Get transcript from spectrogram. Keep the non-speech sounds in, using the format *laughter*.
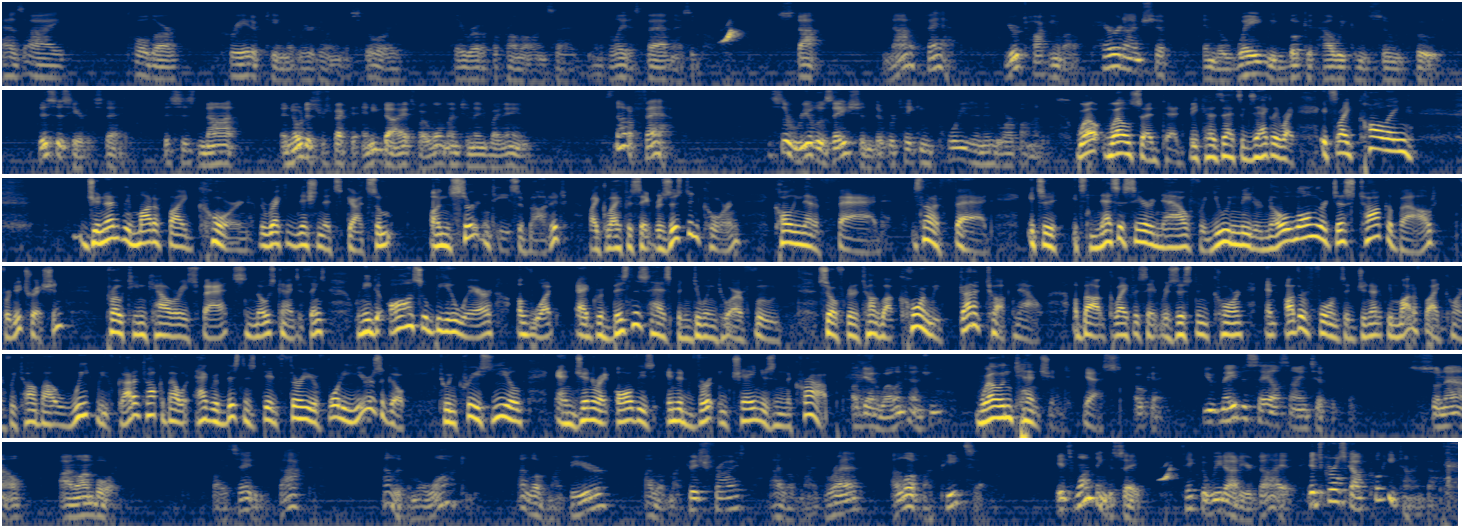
as I told our creative team that we were doing the story, they wrote up a promo and said, you know, the latest fad. And I said, stop. Not a fad. You're talking about a paradigm shift in the way we look at how we consume food. This is here to stay. This is not, and no disrespect to any diet, so I won't mention any by names. It's not a fad. This is a realization that we're taking poison into our bodies. Well, well said, Ted, because that's exactly right. It's like calling genetically modified corn the recognition that's got some uncertainties about it, like glyphosate resistant corn, calling that a fad. It's not a fad. It's, a, it's necessary now for you and me to no longer just talk about, for nutrition, protein, calories, fats, and those kinds of things. We need to also be aware of what agribusiness has been doing to our food. So if we're going to talk about corn, we've got to talk now about glyphosate resistant corn and other forms of genetically modified corn. If we talk about wheat, we've got to talk about what agribusiness did 30 or 40 years ago to increase yield and generate all these inadvertent changes in the crop. Again, well intentioned. Well intentioned, yes. Okay. You've made the sale scientifically. So now I'm on board. But I say to you, Doctor, I live in Milwaukee. I love my beer. I love my fish fries. I love my bread. I love my pizza. It's one thing to say, take the wheat out of your diet. It's Girl Scout cookie time, Doctor.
